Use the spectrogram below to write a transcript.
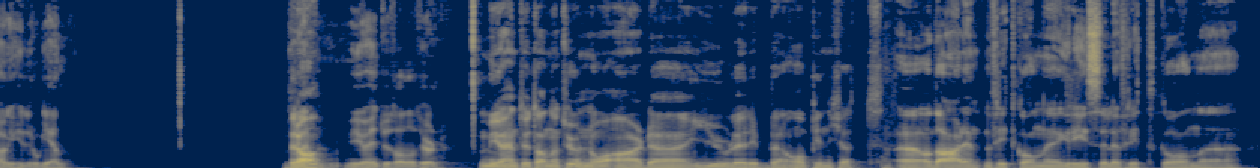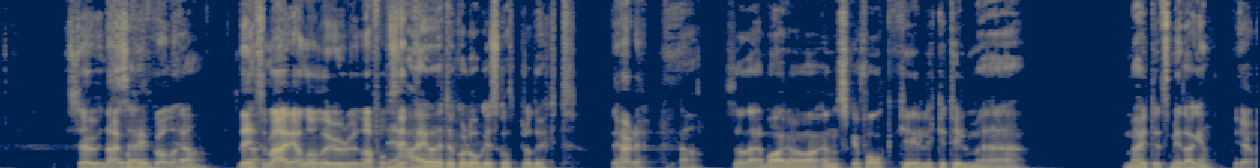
lage hydrogen. Bra. Mye å hente ut av naturen. Mye å hente ut av naturen. Nå er det juleribbe og pinnekjøtt. Eh, og da er det enten frittgående gris eller frittgående Sauen er jo Sau. frittgående. Ja. Den som er igjen når ulvene har fått sitt. Det er jo et økologisk godt produkt. Det er det. Ja. Så det er bare å ønske folk lykke til med, med høytidsmiddagen. Ja.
